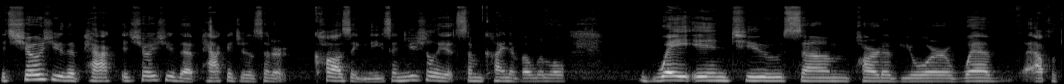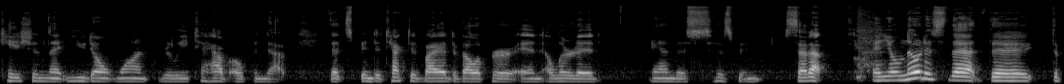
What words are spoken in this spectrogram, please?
it shows you the pack it shows you the packages that are causing these and usually it's some kind of a little way into some part of your web application that you don't want really to have opened up that's been detected by a developer and alerted and this has been set up. And you'll notice that the, the,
